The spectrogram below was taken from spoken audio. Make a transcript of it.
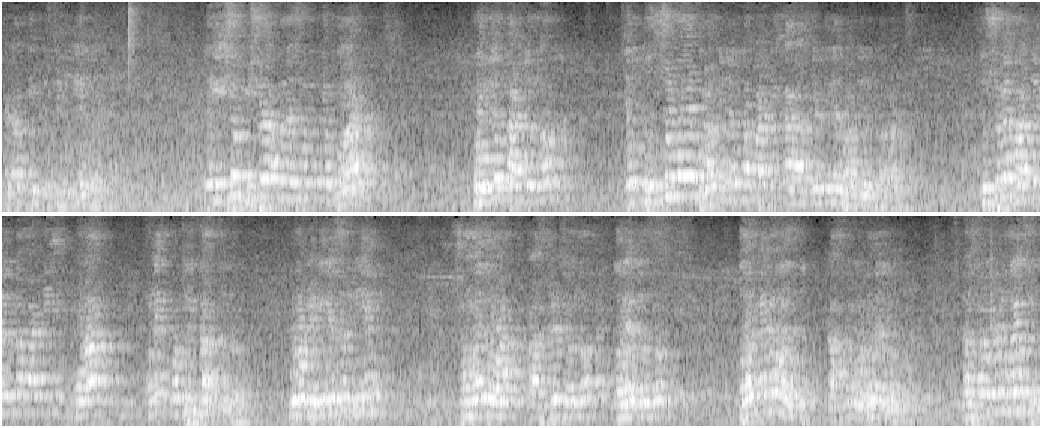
সেটা তিন নিয়ে হয়েছে। এইসব বিষয় আপনাদের সম্মুখে বলার প্রয়োজন তার জন্য যে দুঃসময়ে ভারতীয় জনতা পার্টি আর আজকের দিনে ভারতীয় জনতা পার্টি। দুঃসময়ে ভারতীয় জনতা পার্টি করা অনেক কঠিন কাজ ছিল। পুরো ডেডিকেশন নিয়ে সময় দেওয়া রাষ্ট্রের জন্য, দলের জন্য। দল কেন হয়েছে? রাষ্ট্র গঠনের জন্য। রাষ্ট্র গঠন হয়েছিল,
